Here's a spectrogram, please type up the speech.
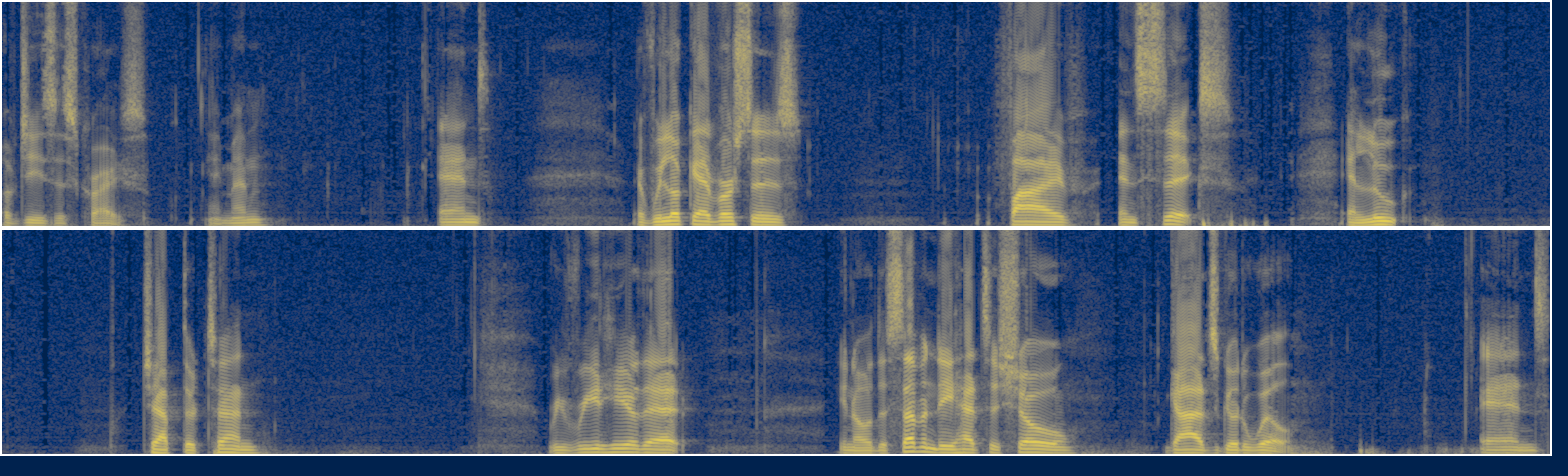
of Jesus Christ. Amen. And if we look at verses 5 and 6 in Luke chapter 10, we read here that, you know, the 70 had to show God's goodwill. And,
